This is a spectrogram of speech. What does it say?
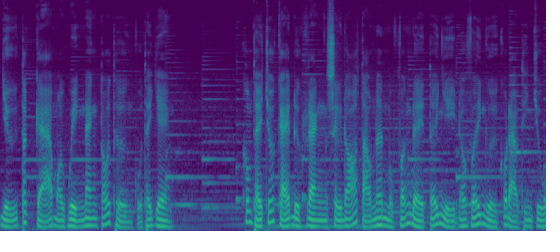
giữ tất cả mọi quyền năng tối thượng của thế gian. Không thể chối cãi được rằng sự đó tạo nên một vấn đề tế nhị đối với người có đạo thiên chúa,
